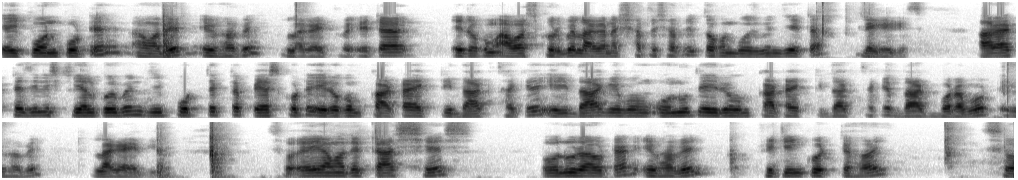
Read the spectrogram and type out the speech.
এই পন পোর্টে আমাদের এভাবে লাগাইতে হয়। এটা এরকম আওয়াজ করবে, লাগানোর সাথে সাথে তখন বুঝবেন যে এটা লেগে গেছে। আর একটা জিনিস খেয়াল করবেন যে প্রত্যেকটা প্যাসকোটে এরকম কাটা একটি দাগ থাকে। এই দাগ এবং অনুতে এরকম কাটা একটি দাগ থাকে, দাগ বরাবর এইভাবে লাগাই দিবে সো এই আমাদের কাজ শেষ। অনু রাউটার এভাবে ফিটিং করতে হয়। সো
